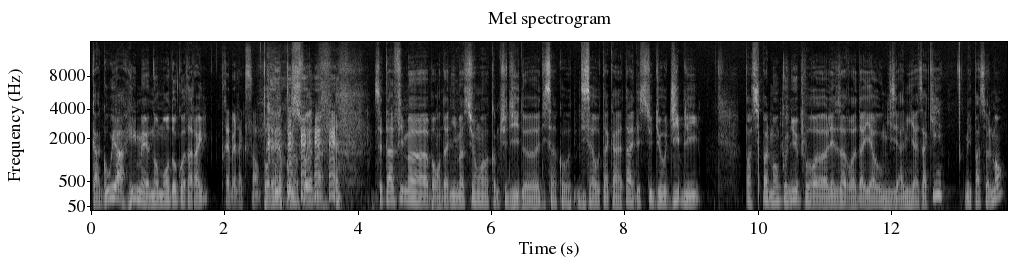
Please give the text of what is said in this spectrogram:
Kaguya Hime no Monogatari Très bel accent. pour les japonophones. C'est un film euh, bon, d'animation, euh, comme tu dis, de d'Isao Takahata et des studios Ghibli, principalement connu pour euh, les œuvres d'Hayao Miya- Miyazaki, mais pas seulement.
